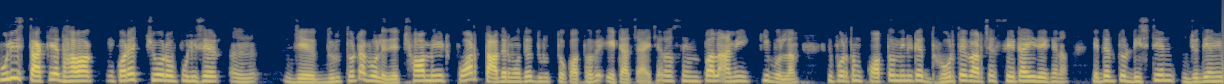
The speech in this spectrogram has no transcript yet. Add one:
পুলিশ তাকে ধাওয়া করে, চোর ও পুলিশের যে দূরত্বটা বলে দিয়ে ছ মিনিট পর তাদের মধ্যে দূরত্ব কত হবে এটা চাইছে। তো সিম্পল আমি কি বললাম? যে প্রথম কত মিনিটে ধরতে পারছে সেটাই দেখে নাও। এদের তো ডিসটেন্স যদি আমি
